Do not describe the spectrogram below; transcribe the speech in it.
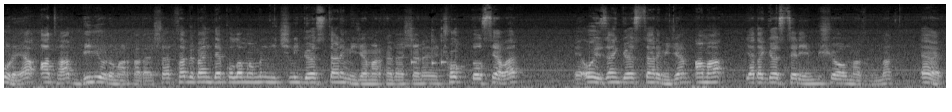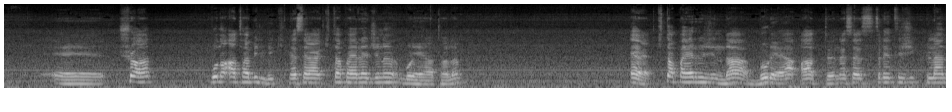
buraya atabiliyorum arkadaşlar. Tabi ben depolamamın içini göstermeyeceğim arkadaşlar. Yani çok dosya var. E, o yüzden göstermeyeceğim ama ya da göstereyim bir şey olmaz bundan. Evet. E, şu an bunu atabildik. Mesela kitap ayırıcını buraya atalım. Evet, kitap ayırıcını da buraya attı. Mesela stratejik plan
